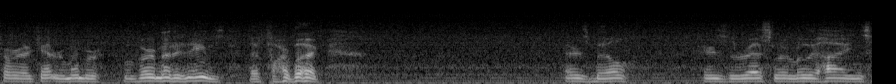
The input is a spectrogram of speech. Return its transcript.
Sorry, I can't remember very many names that far back. There's Bill. Here's the wrestler, Louis Hines.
